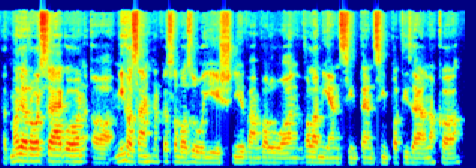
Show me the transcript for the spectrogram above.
Tehát Magyarországon a mi hazánknak a szavazói is nyilvánvalóan valamilyen szinten szimpatizálnak a,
